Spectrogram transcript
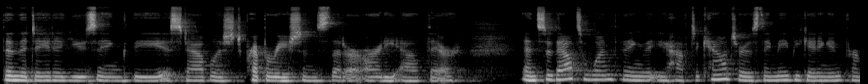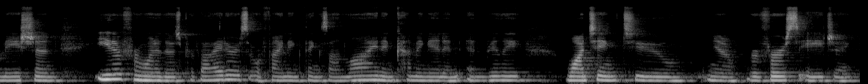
than the data using the established preparations that are already out there. And so that's one thing that you have to counter is they may be getting information either from one of those providers or finding things online and coming in and, and really wanting to, you know, reverse aging.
